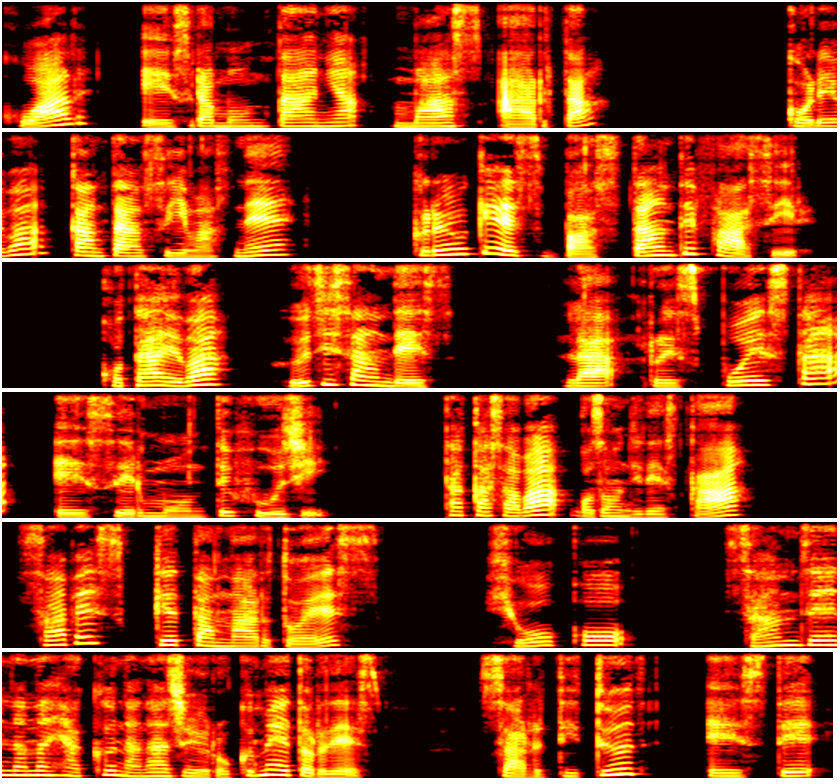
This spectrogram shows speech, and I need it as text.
¿Cuál es la montaña más alta? これは簡単すぎますね。Creo que es bastante fácil. 答えは富士山です。La respuesta es el monte Fuji. 高さはご存知ですか ¿Sabes qué tan alto es? 標高3776メートルです。Su altitud es de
